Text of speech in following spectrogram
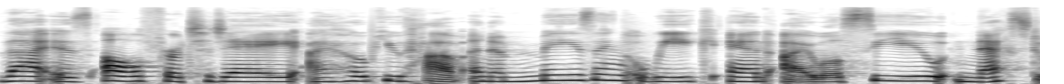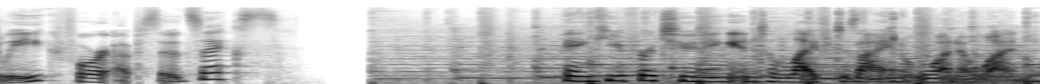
That is all for today. I hope you have an amazing week, and I will see you next week for episode six. Thank you for tuning into Life Design 101.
